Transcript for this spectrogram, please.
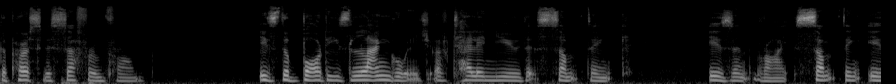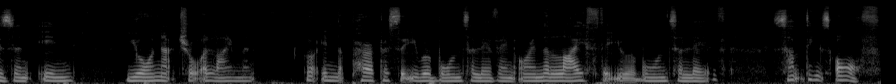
the person is suffering from is the body's language of telling you that something isn't right, something isn't in your natural alignment, or in the purpose that you were born to live in, or in the life that you were born to live. Something's off.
